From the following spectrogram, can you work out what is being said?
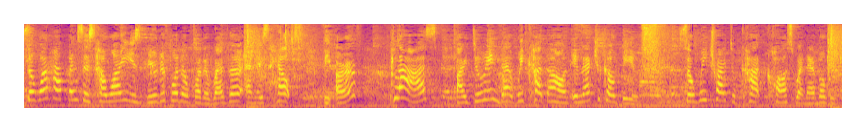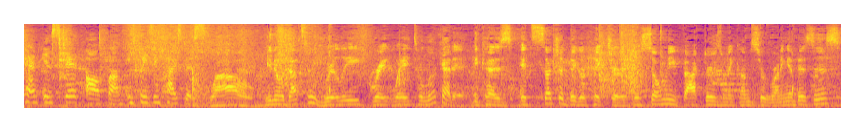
So what happens is Hawaii is beautiful for the weather and it helps the earth Plus, by doing that, we cut down electrical bills. So we try to cut costs whenever we can instead of um, increasing prices. Wow. You know, that's a really great way to look at it because it's such a bigger picture. There's so many factors when it comes to running a business.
